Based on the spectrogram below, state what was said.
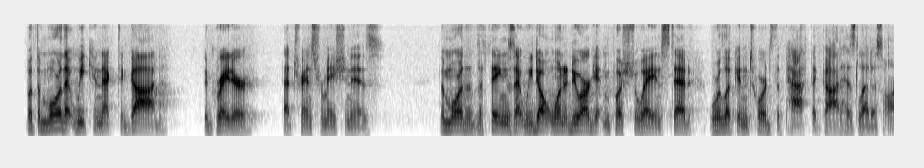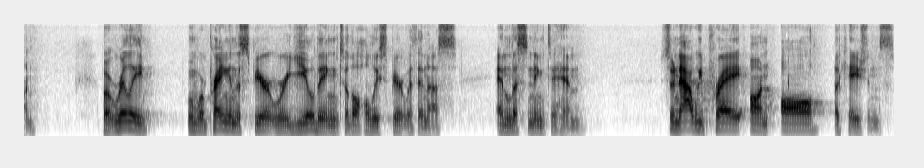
But the more that we connect to God, the greater that transformation is the more that the things that we don't want to do are getting pushed away. Instead, we're looking towards the path that God has led us on. But really, when we're praying in the Spirit, we're yielding to the Holy Spirit within us and listening to Him. So now we pray on all occasions,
